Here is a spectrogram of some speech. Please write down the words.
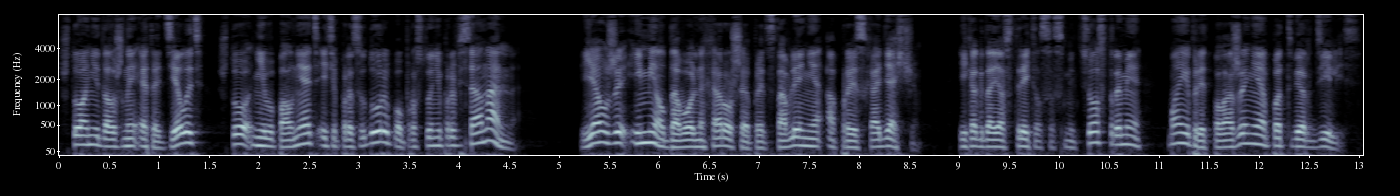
что они должны это делать, что не выполнять эти процедуры попросту непрофессионально. Я уже имел довольно хорошее представление о происходящем, и когда я встретился с медсестрами, мои предположения подтвердились.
